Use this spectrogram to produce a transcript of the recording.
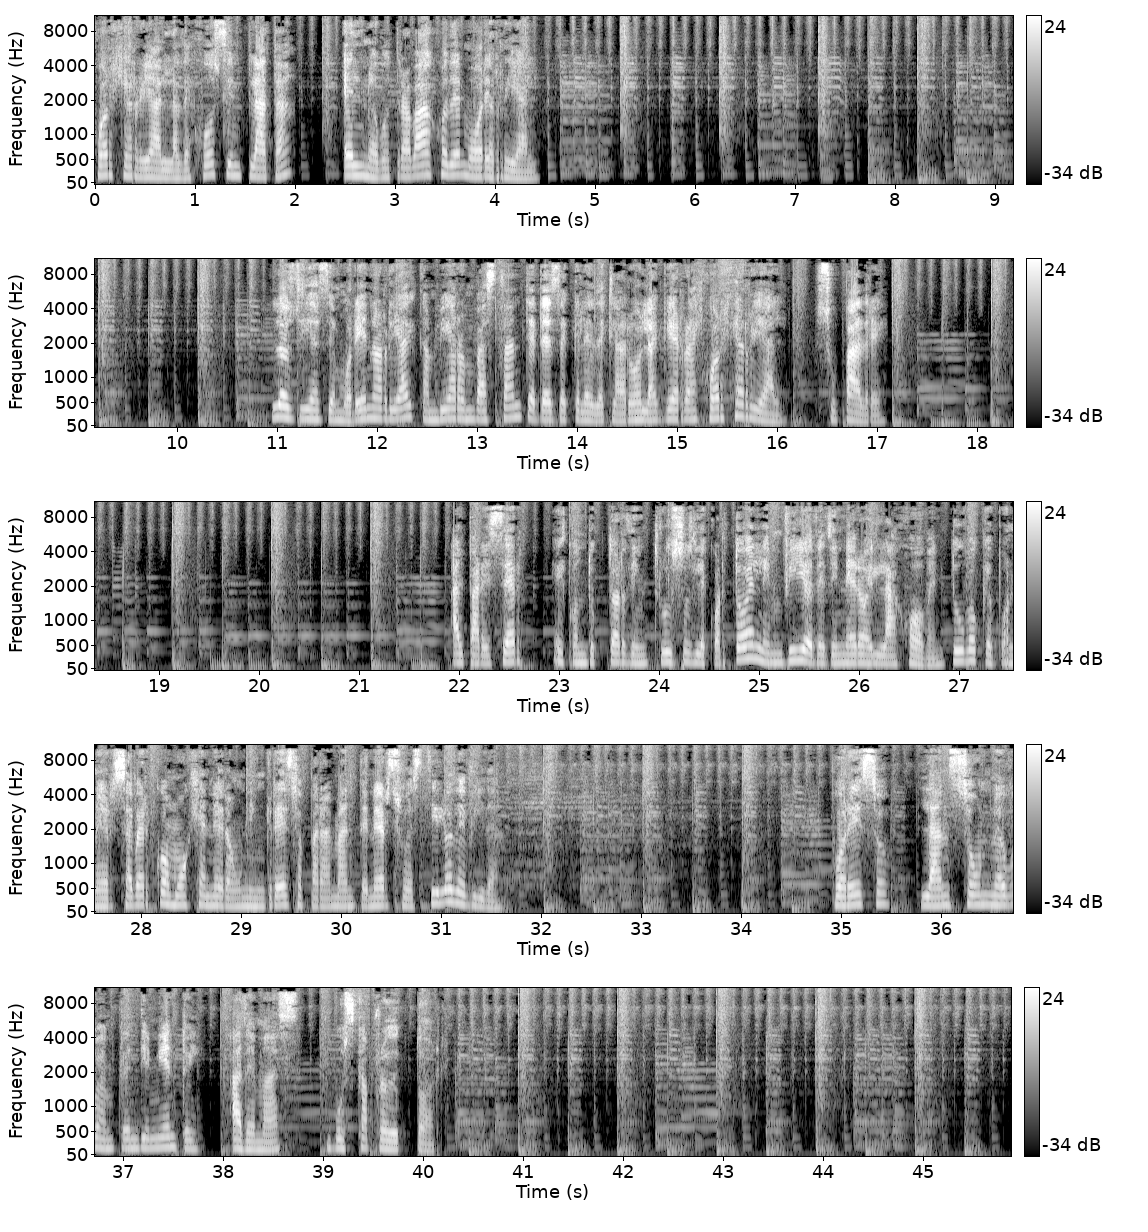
Jorge Rial la dejó sin plata? El nuevo trabajo de More Rial. Los días de Morena Rial cambiaron bastante desde que le declaró la guerra a Jorge Rial, su padre. Al parecer, el conductor de intrusos le cortó el envío de dinero y la joven tuvo que ponerse a ver cómo genera un ingreso para mantener su estilo de vida. Por eso, lanzó un nuevo emprendimiento y, además, busca productor.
